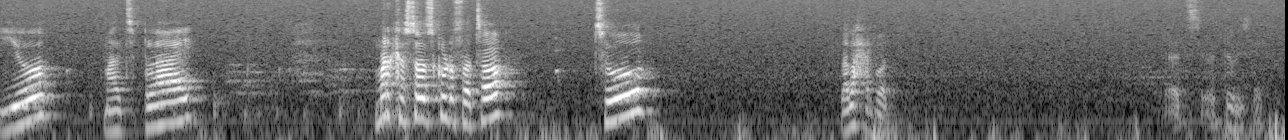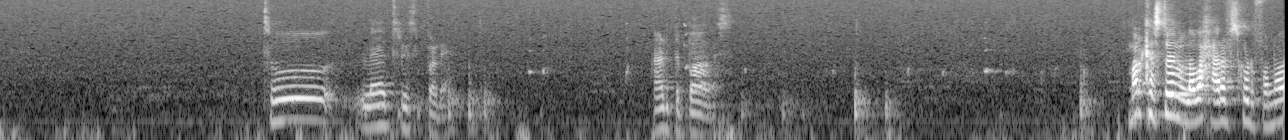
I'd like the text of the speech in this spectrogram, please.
you multiply mar kastood isku dhufato two laba xarfood. Two letters pade add the powers mar inu laba xaraf isku dhufano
